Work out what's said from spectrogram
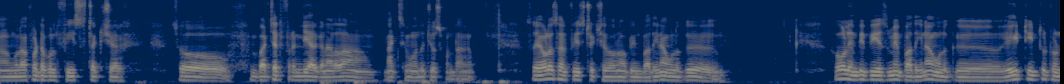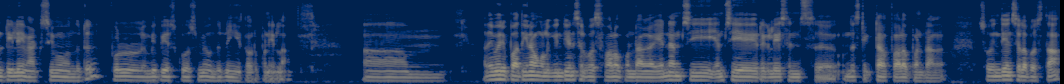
அவங்களோட affordable fees structure so budget ஃப்ரெண்ட்லியாக இருக்கனால தான் மேக்ஸிமம் வந்து சூஸ் பண்ணுறாங்க ஸோ எவ்வளோ சார் ஃபீஸ் ஸ்ட்ரக்சர் வரும் அப்படின்னு பார்த்தீங்கன்னா உங்களுக்கு ஹோல் எம்பிபிஎஸ்மே பார்த்தீங்கன்னா உங்களுக்கு எயிட்டீன் டு டுவெண்ட்டிலே மேக்ஸிமம் வந்துட்டு ஃபுல் எம்பிபிஎஸ் கோர்ஸுமே வந்துட்டு நீங்கள் கவர் பண்ணிடலாம். அதேமாதிரி பார்த்தீங்கன்னா உங்களுக்கு இந்தியன் சிலபஸ் ஃபாலோ பண்ணுறாங்க என்எம்சி எம்சிஏ ரெகுலேஷன்ஸ் வந்து ஸ்ட்ரிக்டாக ஃபாலோ பண்ணுறாங்க ஸோ இந்தியன் சிலபஸ் தான்.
